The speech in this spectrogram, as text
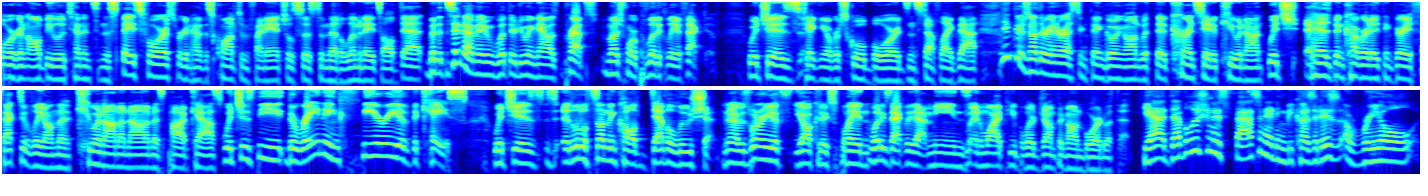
we're going to all be lieutenants in the Space Force. We're going to have this quantum financial system that eliminates all debt. But at the same time, I mean, what they're doing now is perhaps much more politically effective which is taking over school boards and stuff like that. I think there's another interesting thing going on with the current state of QAnon, which has been covered, I think, very effectively on the QAnon Anonymous podcast, which is the the reigning theory of the case, which is a little something called devolution. And I was wondering if y'all could explain what exactly that means and why people are jumping on board with it. Yeah, devolution is fascinating because it is a real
